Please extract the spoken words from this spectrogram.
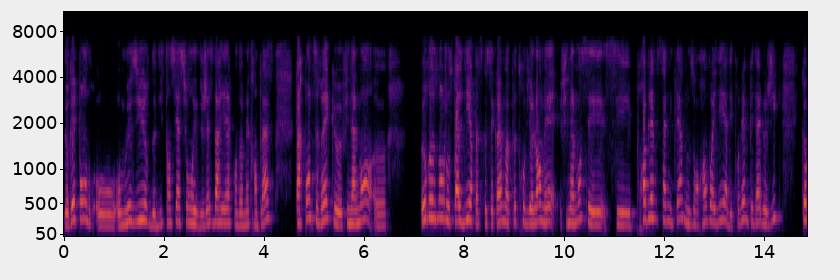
répondre aux, mesures de distanciation et de gestes barrières qu'on doit mettre en place. Par contre, c'est vrai que finalement, euh, heureusement, j'ose pas le dire parce que c'est quand même un peu trop violent, mais finalement, ces, problèmes sanitaires nous ont renvoyés à des problèmes pédagogiques. Quand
